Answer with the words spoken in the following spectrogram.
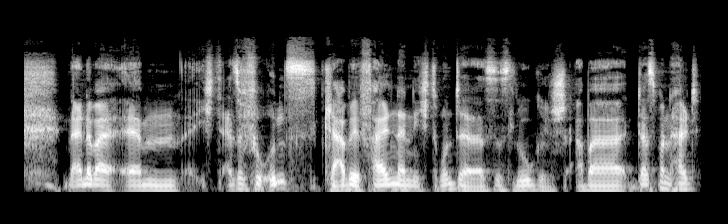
Nein, aber ähm, ich, also für uns, klar, wir fallen da nicht drunter, das ist logisch. Aber dass man halt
